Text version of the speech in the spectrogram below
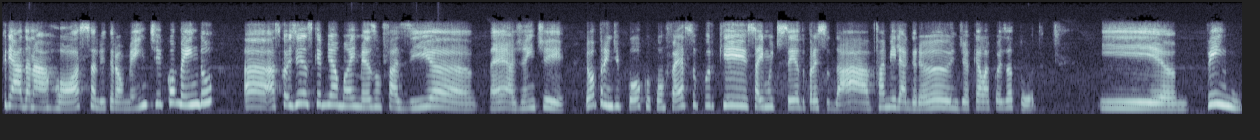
Criada na roça, literalmente, comendo uh, as coisinhas que minha mãe mesmo fazia, né? A gente eu aprendi pouco, confesso, porque saí muito cedo para estudar, família grande, aquela coisa toda. E vim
